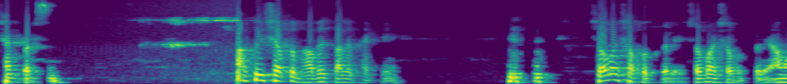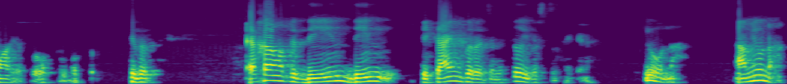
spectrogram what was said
ষাট পার্সেন্ট সব তো ভাবের তালে থাকে। সবাই শপথ করে, সবাই শপথ করে, আমার এত অপূর্ব কিন্তু একামতের দিন দিন কায়েম করার জন্য কেউই ব্যস্ত থাকে না। কেউ না। আমিও না।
